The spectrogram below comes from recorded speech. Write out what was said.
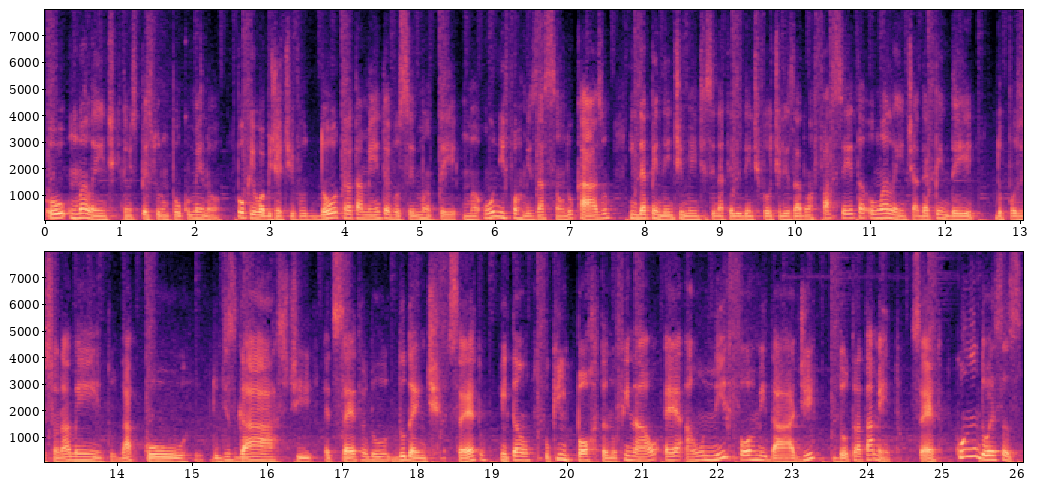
ou uma lente que tem uma espessura um pouco menor porque o objetivo do tratamento é você manter uma uniformização do caso, independentemente se naquele dente foi utilizada uma faceta ou uma lente, a depender do posicionamento, da cor, do desgaste, etc., do, do dente, certo? Então, o que importa no final é a uniformidade do tratamento, certo? Quando essas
